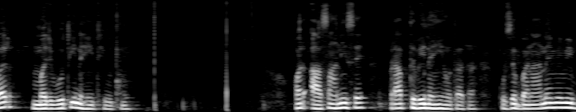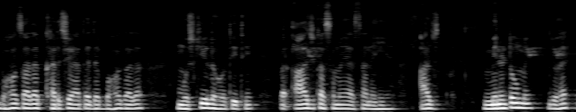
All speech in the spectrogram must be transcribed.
पर मजबूती नहीं थी उतनी। और आसानी से प्राप्त भी नहीं होता था। उसे बनाने में भी बहुत ज़्यादा खर्चे आते थे, बहुत ज़्यादा मुश्किल होती थी। पर आज का समय ऐसा नहीं है। आज मिनटों में जो है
